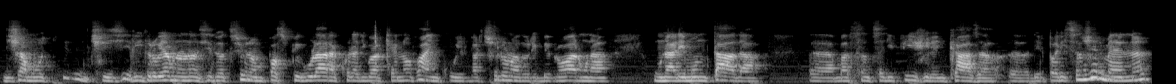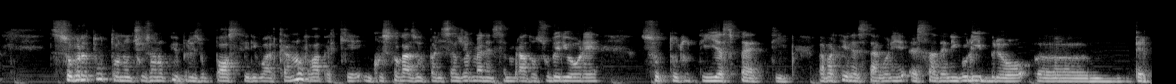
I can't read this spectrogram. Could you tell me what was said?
diciamo, ci ritroviamo in una situazione un po' speculare a quella di qualche anno fa in cui il Barcellona dovrebbe provare una, una rimontata eh, abbastanza difficile in casa eh, del Paris Saint Germain. Soprattutto non ci sono più i presupposti di qualche anno fa perché in questo caso il Paris Saint Germain è sembrato superiore sotto tutti gli aspetti. La partita è stata, è stata in equilibrio eh, per,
